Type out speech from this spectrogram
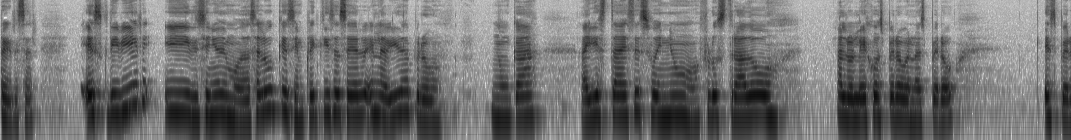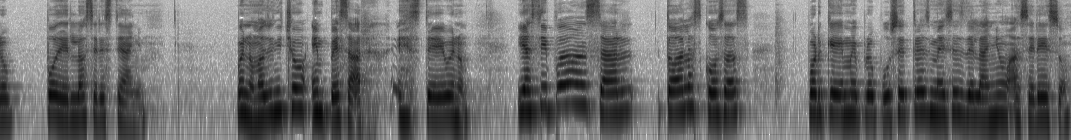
regresar. Escribir y diseño de moda es algo que siempre quise hacer en la vida, pero nunca ahí está ese sueño frustrado a lo lejos, pero bueno, espero, espero poderlo hacer este año. Bueno, más bien dicho, empezar. Este, bueno, y así puedo avanzar todas las cosas porque me propuse tres meses del año hacer eso.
